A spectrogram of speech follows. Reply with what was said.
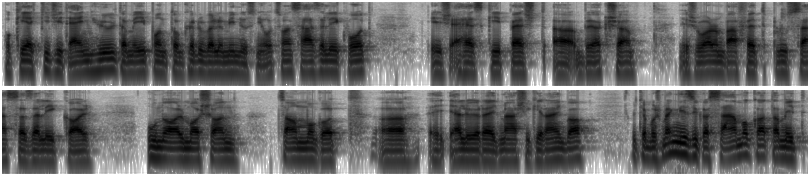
oké, egy kicsit enyhült, a mélyponton körülbelül mínusz 80 százalék volt, és ehhez képest a Berkshire és Warren Buffett plusz 100 százalékkal unalmasan cammogott eh, egy előre egy másik irányba. Hogyha most megnézzük a számokat, amit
